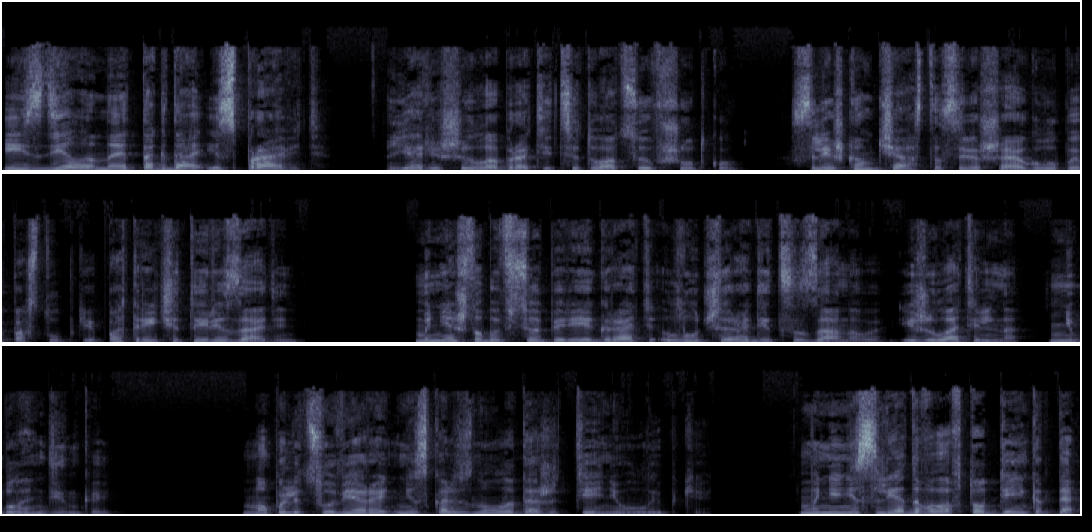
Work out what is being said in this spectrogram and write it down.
и сделанное тогда исправить!» Я решила обратить ситуацию в шутку. Слишком часто совершаю глупые поступки, по три-четыре за день. Мне, чтобы все переиграть, лучше родиться заново, и желательно не блондинкой. Но по лицу Веры не скользнула даже тени улыбки. Мне не следовало в тот день, когда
